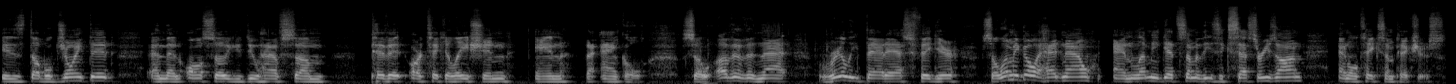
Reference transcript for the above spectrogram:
is double jointed. And then also you do have some pivot articulation in the ankle. So other than that, really badass figure. So let me go ahead now and let me get some of these accessories on and we'll take some pictures.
